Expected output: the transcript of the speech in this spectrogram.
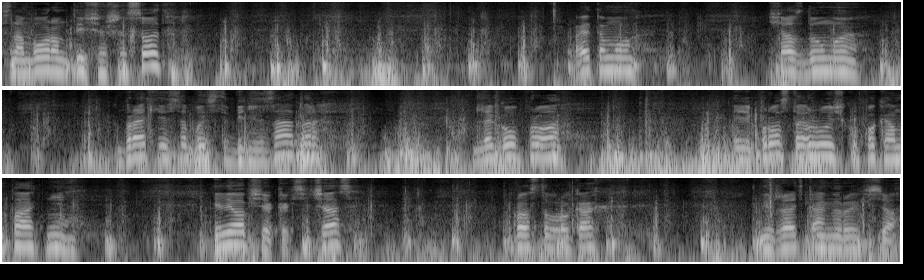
с набором 1600. Поэтому сейчас думаю, брать ли с собой стабилизатор для GoPro или просто ручку покомпактнее или вообще как сейчас просто в руках держать камеру и все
